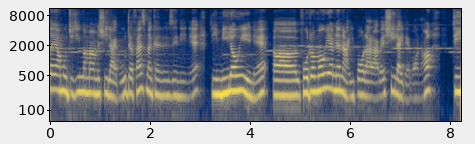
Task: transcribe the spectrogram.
တက်ရောက်မှုကြီးကြီးမားမားမရှိလိုက်ဘူး Defense Mechanism တွေနဲ့ဒီမီးလုံးကြီးတွေနဲ့အာ Voldemort ရဲ့မျက်နှာကြီးပေါ်လာတာပဲရှိလိုက်တယ်ပေါ့နော်ဒီ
